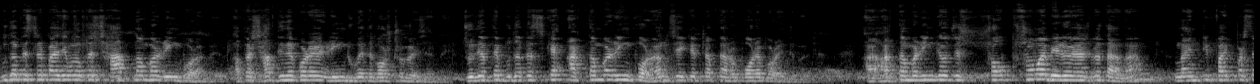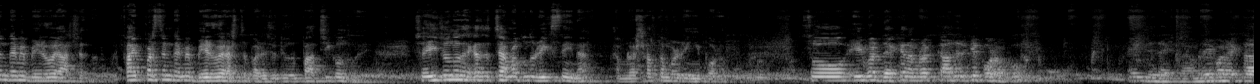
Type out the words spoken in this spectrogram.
বুদাপেস্টের পায়ে যেমন আপনার সাত নাম্বার রিং পরাবে আপনার সাত দিনের পরে রিং ঢুকাইতে কষ্ট হয়ে যাবে। যদি আপনি বুদাপেস্টকে আট নাম্বার রিং পরান, সেই ক্ষেত্রে আপনি আরও পরে পরাইতে পারবেন। আর আট নাম্বার রিংটাও যে সব সময় বের হয়ে আসবে তা না নাইনটি ফাইভ পার্সেন্ট টাইমে বের হয়ে আসে না। ফাইভ পার্সেন্ট টাইমে বের হয়ে আসতে পারে যদি ওর পা হয়ে। সো এই জন্য দেখা যাচ্ছে আমরা কোনো রিস্ক নেই না, আমরা সাত নম্বর রিংই পড়াবো সো এইবার দেখেন আমরা কাদেরকে পড়াবো? এই যে দেখেন, আমরা এবার একটা,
